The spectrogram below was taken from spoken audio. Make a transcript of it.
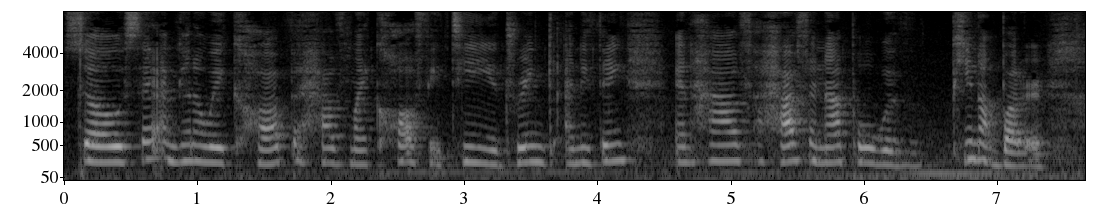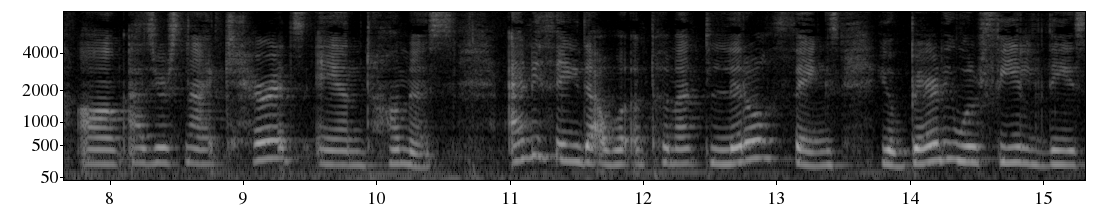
So, say I'm gonna wake up, have my coffee, tea, drink anything, and have half an apple with peanut butter um, as your snack, carrots and hummus. Anything that will implement little things, you barely will feel these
